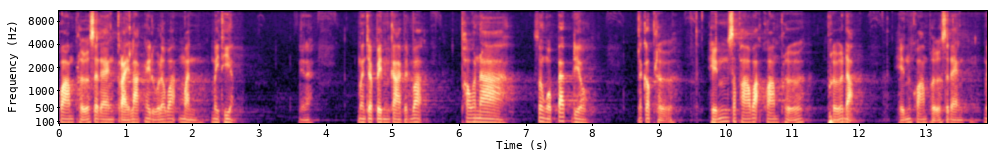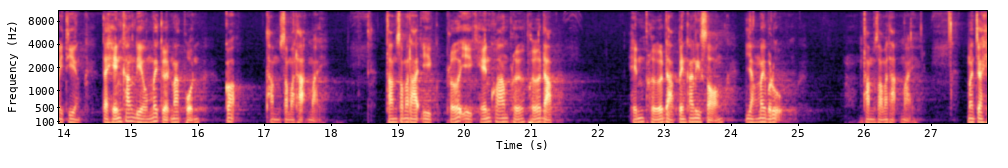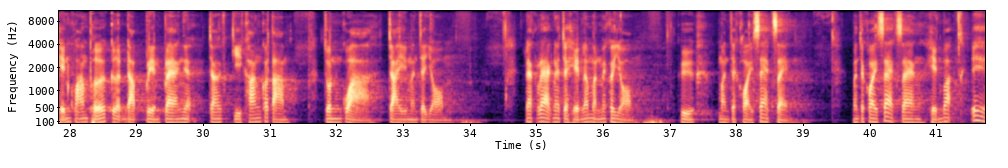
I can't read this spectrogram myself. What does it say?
ความเผลอแสดงไตรลักษณ์ให้ดูแล้วว่ามันไม่เที่ยงเนี่ยนะมันจะเป็นกลายเป็นว่า ภาวนาสงบแป๊บเดียว แล้วก็เผลอเห็นสภาวะความเผลอเผลอดับ เห็นความเผลอแสดงไม่เที่ยง แต่เห็นครั้งเดียวไม่เกิดมรรคผลก็ทำสมถะใหม่ ทำสมถะอีก เผลออีก เห็นความเผลอ เผลอดับ เห็นเผลอดับเป็นครั้งที่สองยังไม่บรรลุทำสมถะใหม่ มันจะเห็นความเผลอเกิดดับเปลี่ยนแปลงเนี่ยจะกี่ครั้งก็ตาม จนกว่าใจมันจะยอม แรกๆเนี่ยจะเห็นแล้วมันไม่ค่อยยอม คือมันจะคอยแทรกแซง มันจะคอยแทรกแซง เห็นว่า เอ๊ะ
